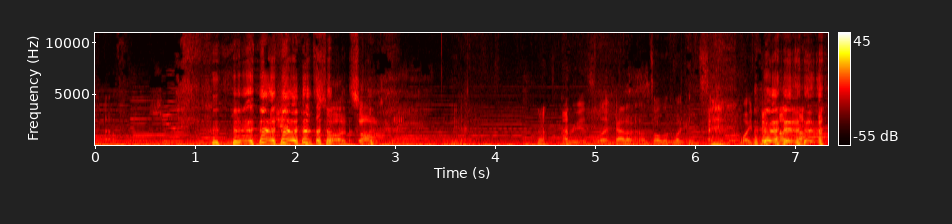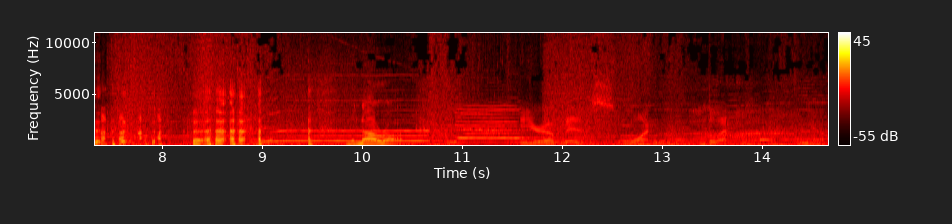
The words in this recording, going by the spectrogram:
enough. it's all, it's all the thing. Yeah. Korea's like, I don't know, it's all the fucking same white people. They're not wrong. Europe is one blend. Yeah.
